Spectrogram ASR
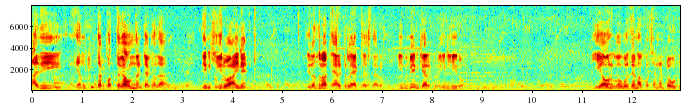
అది ఎంత కొత్తగా ఉందంటే కదా దీనికి హీరో ఆయనే. వీరందరూ ఆ క్యారెక్టర్లు యాక్ట్ చేస్తారు. ఈయన మెయిన్ క్యారెక్టర్ ఈయన హీరో. ఏమనుకోకపోతే నాకు ఒక చిన్న డౌట్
